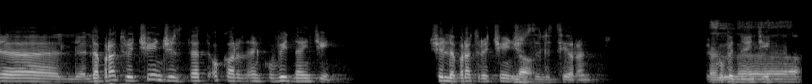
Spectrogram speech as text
ال laboratory changes that occur in COVID 19 شو ال laboratory changes اللي تصير عند الكوفيد 19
